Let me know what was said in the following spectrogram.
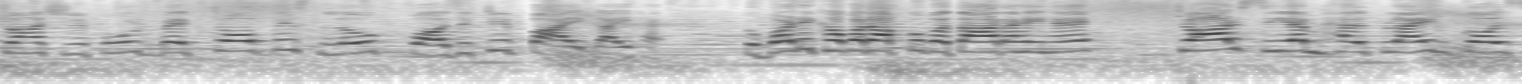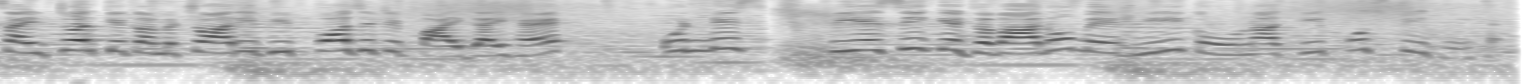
जाँच रिपोर्ट में 24 लोग पॉजिटिव पाए गए हैं। तो बड़ी खबर आपको बता रहे हैं, चार सीएम हेल्पलाइन कॉल सेंटर के कर्मचारी भी पॉजिटिव पाए गए हैं। 19 पीएससी के जवानों में भी कोरोना की पुष्टि हुई है।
